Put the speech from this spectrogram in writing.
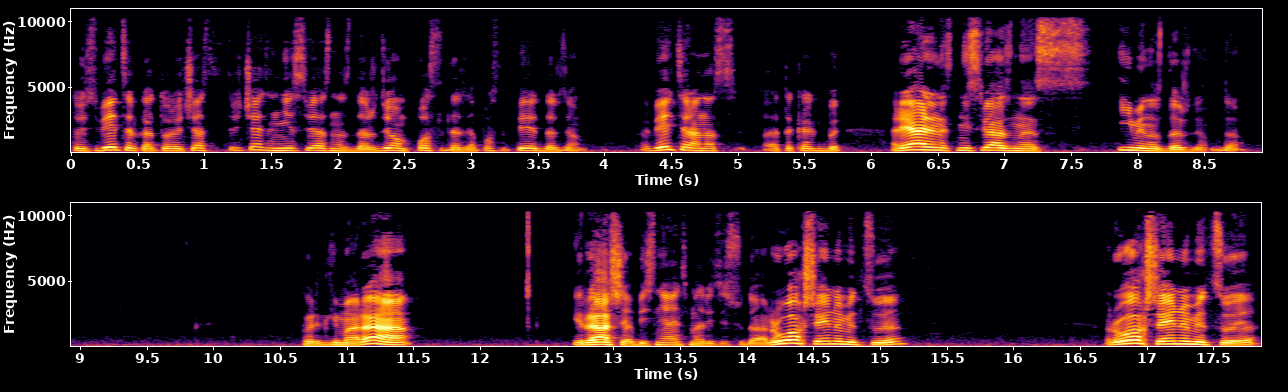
то есть ветер, который часто встречается, не связан с дождем, после дождя, после, перед дождем. Ветер, она, это как бы реальность, не связанная с, именно с дождем, да. Говорит Гимара, и Раши объясняет, смотрите сюда. Руах шейну мицуя. Руах шейну мицуя.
